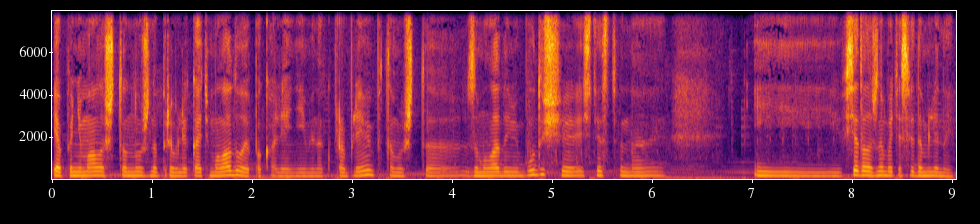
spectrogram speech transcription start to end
я понимала, что нужно привлекать молодое поколение именно к проблеме, потому что за молодыми будущее, естественно, и все должны быть осведомлены.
